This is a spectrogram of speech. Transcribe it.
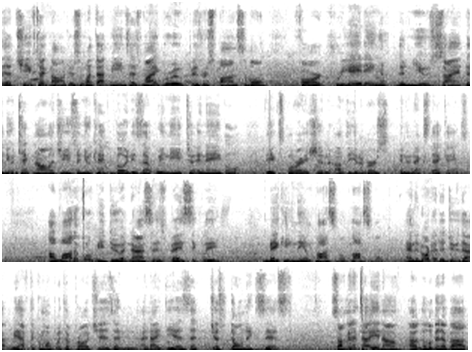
the chief technologist, and what that means is my group is responsible for creating the new science, the new technologies, the new capabilities that we need to enable the exploration of the universe in the next decades. A lot of what we do at NASA is basically making the impossible possible. And in order to do that, we have to come up with approaches and, and ideas that just don't exist. So I'm going to tell you now a little bit about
